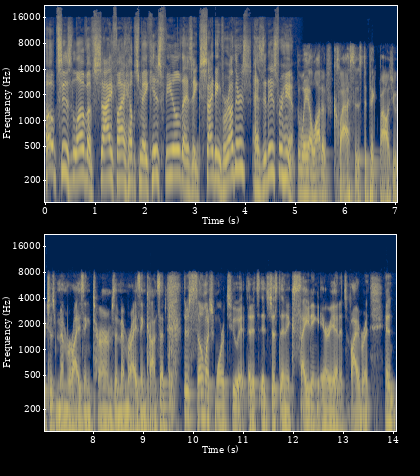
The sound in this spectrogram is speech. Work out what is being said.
hopes his love of science sci fi helps make his field as exciting for others as it is for him. The way a lot of classes depict biology, which is memorizing terms and memorizing concepts, there's so much more to it that it's, it's just an exciting area and it's vibrant. And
